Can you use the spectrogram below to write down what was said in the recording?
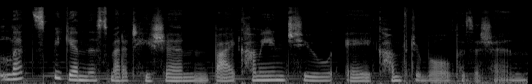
let's begin this meditation by coming to a comfortable position.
